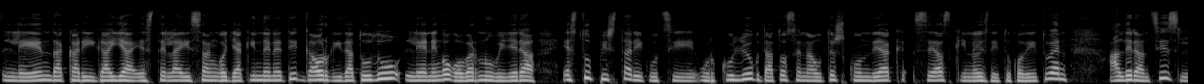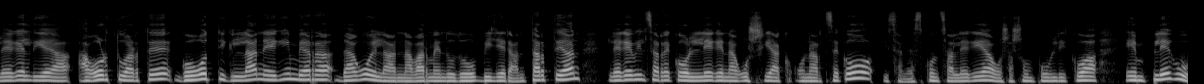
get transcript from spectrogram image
lehendakari gaia ez dela izango jakindenetik gaur gidatu du lehenengo gobernu bilera. Ez du pistarik utzi Urkulluk datozen hauteskundeak zehazki noiz dituko dituen. Alderantziz, legeldia agortu arte gogotik lan egin beharra dagoela nabarmendu du bileran. Tartean, legebiltzarreko lege nagusiak onartzeko, izan ezkuntza legea, osasun publikoa, enplegu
